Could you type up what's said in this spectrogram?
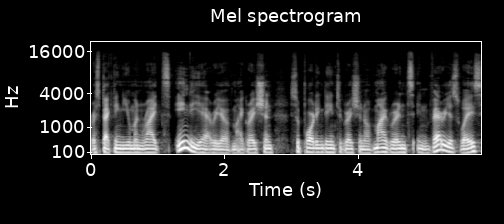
respecting human rights in the area of migration, supporting the integration of migrants in various ways,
